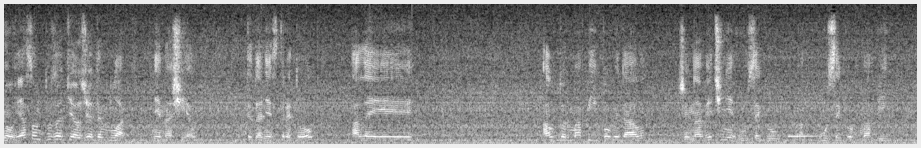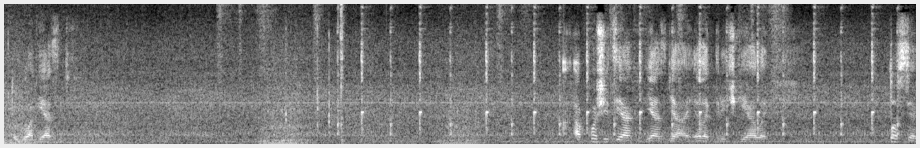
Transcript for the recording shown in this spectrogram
No, ja som tu zatiaľ žiaden vlak nenašiel, teda nestretol, ale autor mapy povedal, že na väčšine úsekov, úsekoch mapy tu vlak jazdí. A v Košiciach jazdia aj električky, ale to ste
